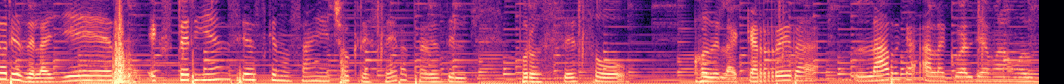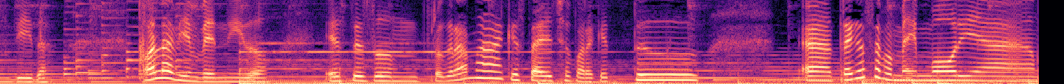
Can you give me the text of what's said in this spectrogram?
historias del ayer, experiencias que nos han hecho crecer a través del proceso o de la carrera larga a la cual llamamos vida. Hola, bienvenido. Este es un programa que está hecho para que tú uh, traigas a memoria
